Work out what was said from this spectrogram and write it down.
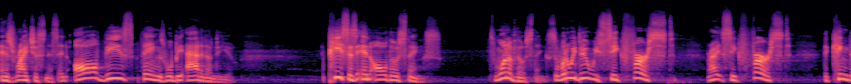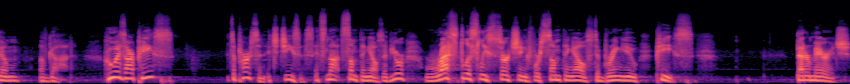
and his righteousness, and all these things will be added unto you. Peace is in all those things. It's one of those things. So, what do we do? We seek first, right? Seek first the kingdom of God. Who is our peace? It's a person, it's Jesus. It's not something else. If you're restlessly searching for something else to bring you peace, better marriage,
